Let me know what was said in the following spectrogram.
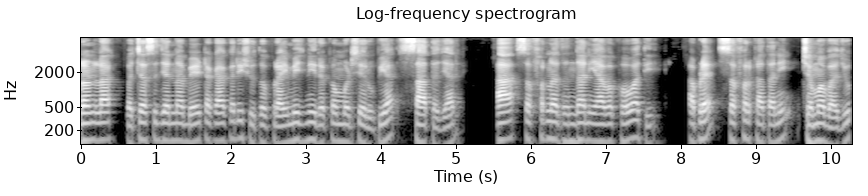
ત્રણ લાખ પચાસ હજારના બે ટકા કરીશું તો પ્રાઇમેજની રકમ મળશે રૂપિયા સાત હજાર. આ સફરના ધંધાની આવક હોવાથી આપણે સફર ખાતાની જમા બાજુ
